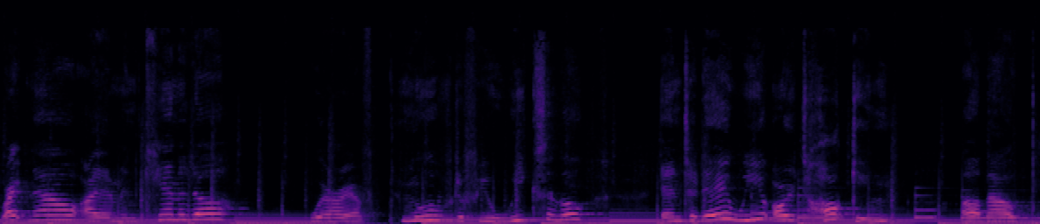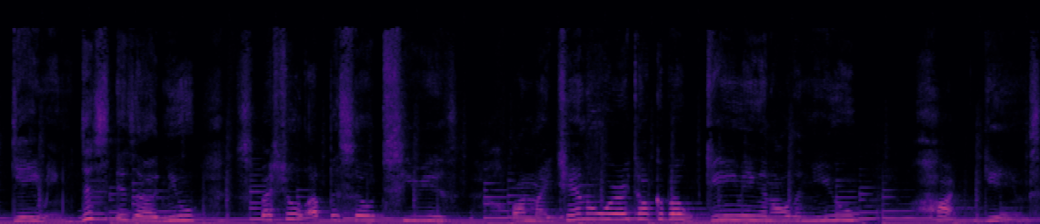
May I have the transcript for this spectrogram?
Right now, I am in Canada, where I have moved a few weeks ago, and today we are talking about gaming. This is a new special episode series on my channel where I talk about gaming and all the new hot games.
